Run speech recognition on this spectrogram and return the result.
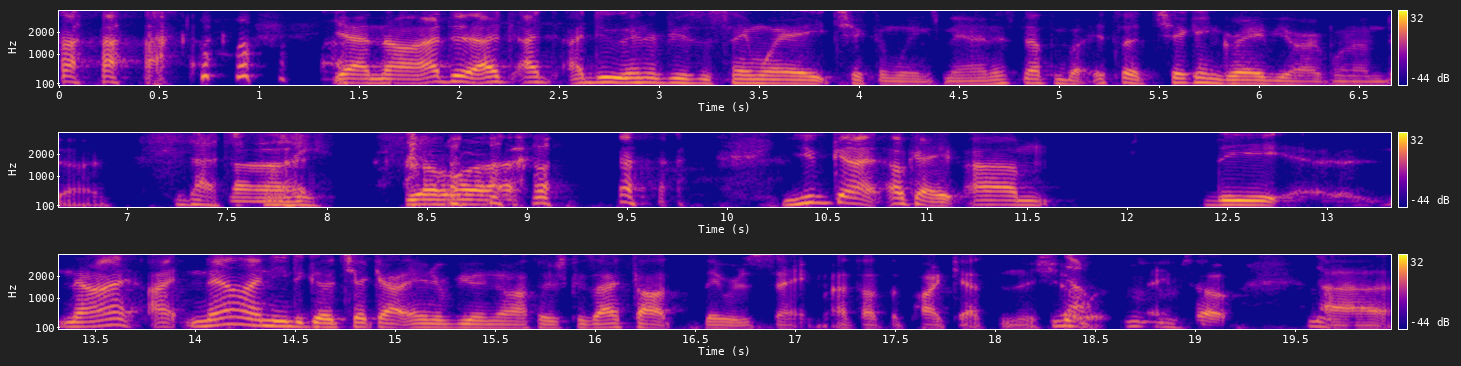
yeah, no, I do. I, I I do interviews the same way I eat chicken wings, man. It's nothing but it's a chicken graveyard when I'm done. that's Uh, funny So uh, you've got okay. Um, the now I, I now I need to go check out interviewing authors because I thought they were the same. I thought the podcast and the show No, were the same. So No. uh,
